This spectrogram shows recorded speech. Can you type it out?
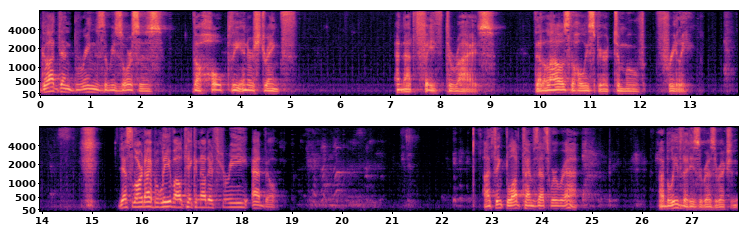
God then brings the resources, the hope, the inner strength, and that faith to rise that allows the Holy Spirit to move freely. Yes, Lord, I believe I'll take another three Advil. I think a lot of times that's where we're at. I believe that He's the resurrection.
